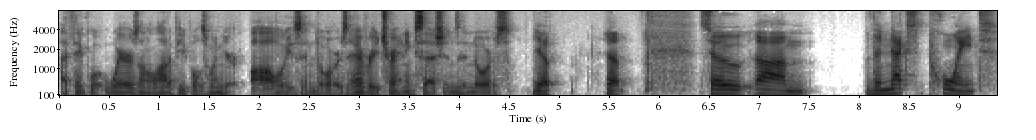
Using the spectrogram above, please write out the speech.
i think what wears on a lot of people is when you're always indoors every training session's indoors Yep. Yep. So um, the next point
